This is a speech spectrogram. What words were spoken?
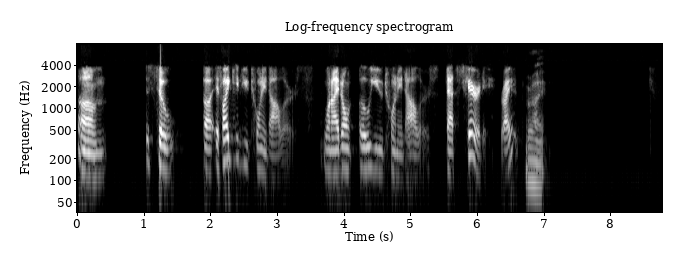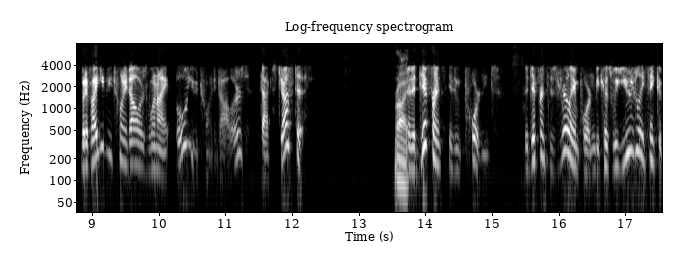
Um, so, uh, if I give you twenty dollars when I don't owe you twenty dollars, that's charity, right? Right. But if I give you $20 when I owe you $20, that's justice. Right. And the difference is important. The difference is really important because we usually think of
